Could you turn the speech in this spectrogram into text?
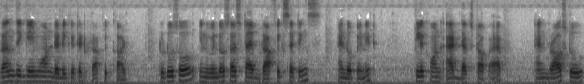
run the game on dedicated graphic card. To do so in windows search type graphics settings and open it. Click on add desktop app and browse to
